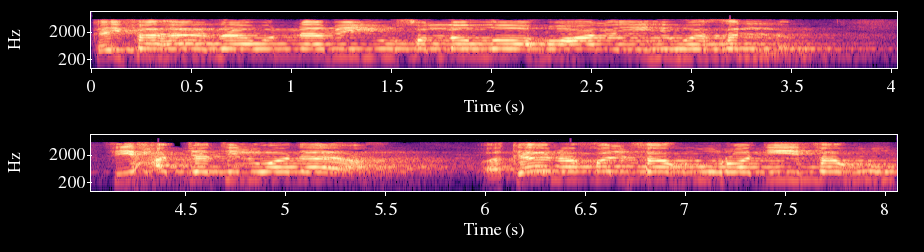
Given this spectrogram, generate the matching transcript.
كيف هذا والنبي صلى الله عليه وسلم في حجة الوداع وكان خلفه رديفه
